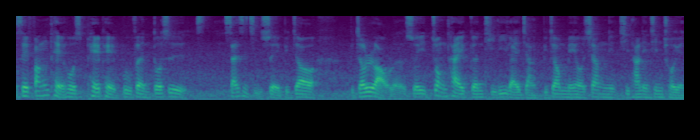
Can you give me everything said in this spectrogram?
Jose Fonte 或是 Pepe 部分都是三十几岁，比较。比较老了，所以状态跟体力来讲比较没有像你其他年轻球员。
